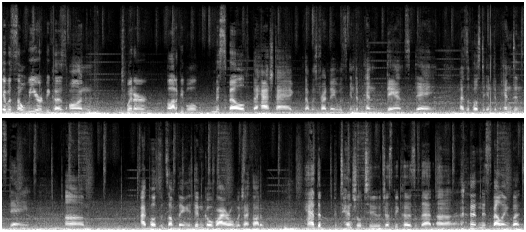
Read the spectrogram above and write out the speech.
it was so weird because on Twitter, a lot of people misspelled the hashtag that was trending. It was Independence Day as opposed to Independence Day. Um, I posted something. It didn't go viral, which I thought it had the potential to, just because of that uh, misspelling. But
